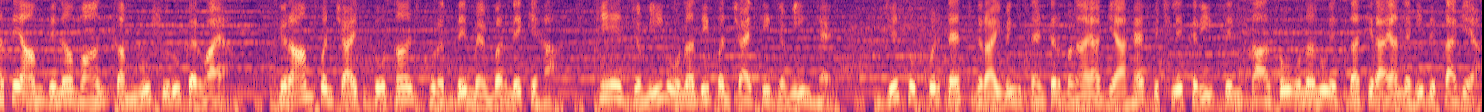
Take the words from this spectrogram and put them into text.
ਅਤੇ ਆਮ ਦਿਨਾਂ ਵਾਂਗ ਕੰਮ ਨੂੰ ਸ਼ੁਰੂ ਕਰਵਾਇਆ। ਗ੍ਰਾਮ ਪੰਚਾਇਤ ਦੋਸਾਂਝ ਖੁਰਦ ਦੇ ਮੈਂਬਰ ਨੇ ਕਿਹਾ ਕਿ ਇਹ ਜ਼ਮੀਨ ਉਹਨਾਂ ਦੀ ਪੰਚਾਇਤੀ ਜ਼ਮੀਨ ਹੈ, ਜਿਸ ਉੱਪਰ ਟੈਸਟ ਡਰਾਈਵਿੰਗ ਸੈਂਟਰ ਬਣਾਇਆ ਗਿਆ ਹੈ। ਪਿਛਲੇ ਕਰੀਬ 3 ਸਾਲ ਤੋਂ ਉਹਨਾਂ ਨੂੰ ਇਸ ਦਾ ਕਿਰਾਇਆ ਨਹੀਂ ਦਿੱਤਾ ਗਿਆ,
